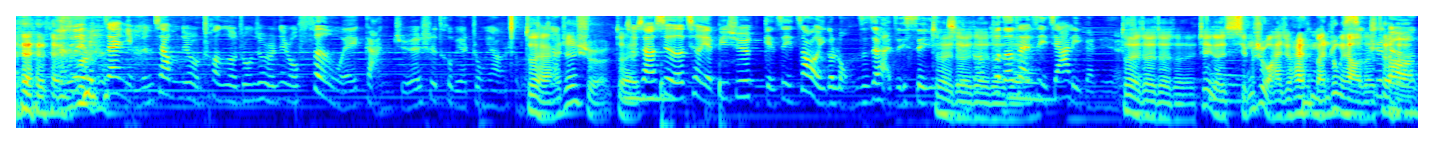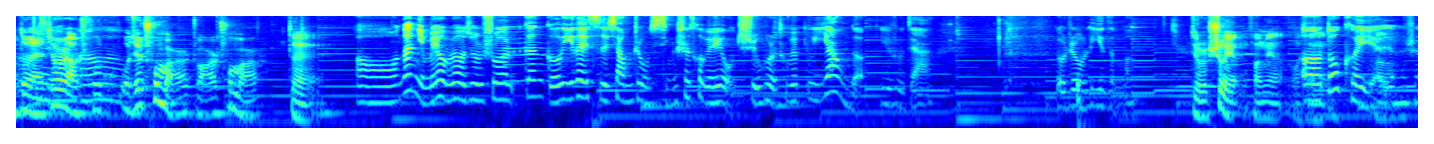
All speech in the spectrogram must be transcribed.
对对所以在你们项目那种创作中，就是那种氛围感觉是特别重要，是吗？对，还真是对就像谢德庆也必须给自己造一个笼子，再把自己塞进去，对对对对不能在自己家里干这件事。对对对对，这个形式我还觉得还是蛮重要的。对对，就是要出嗯，我觉得出门儿主要是出门儿。对，哦，那你们有没有就是说跟隔离类似的项目这种形式特别有趣或者特别不一样的艺术家？有这种例子吗？就是摄影方面，我相呃，都可以，嗯就是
